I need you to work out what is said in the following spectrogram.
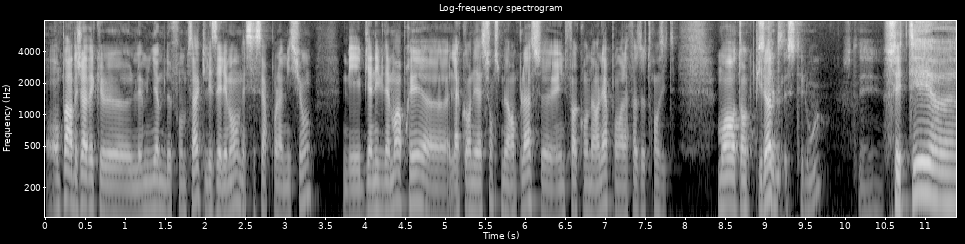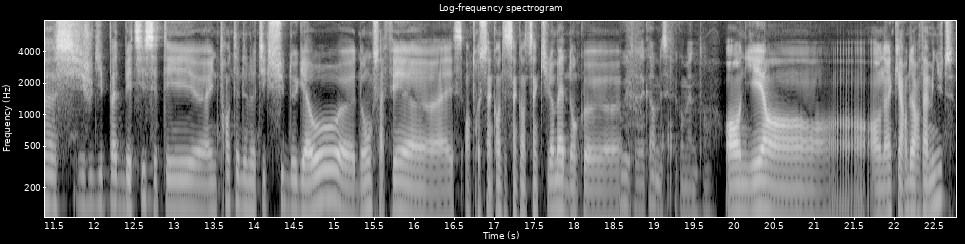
on part déjà avec le, minimum de fond de sac, les éléments nécessaires pour la mission. Mais bien évidemment, après, euh, la coordination se met en place une fois qu'on est en l'air pendant la phase de transit. Moi, en tant que pilote. C'était loin? C'était, si je vous dis pas de bêtises, c'était à une trentaine de nautiques sud de Gao, donc ça fait entre 50 et 55 km. Donc, oui, d'accord, mais ça fait combien de temps? On y est en, en un quart d'heure, 20 minutes.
